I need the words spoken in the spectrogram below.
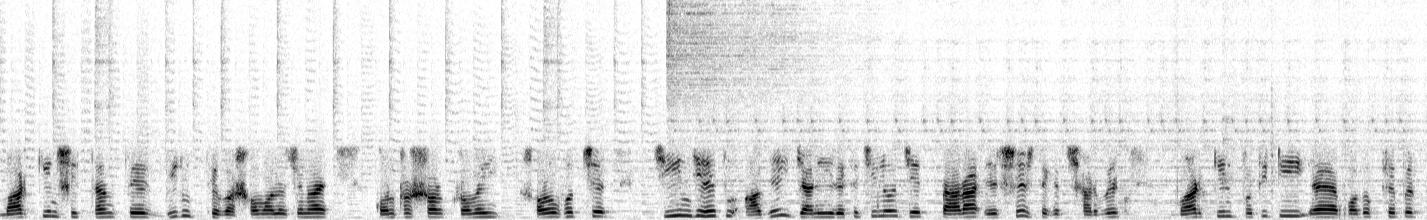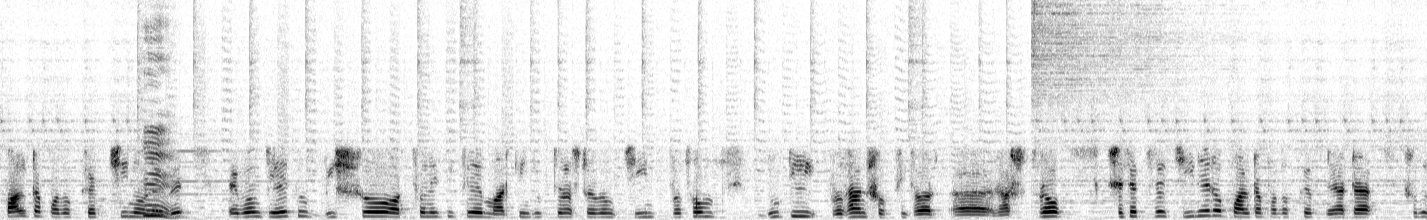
মার্কিন সিদ্ধান্তের বিরুদ্ধে বা সমালোচনায় কণ্ঠস্বর ক্রমেই সরব হচ্ছে। চীন যেহেতু আগেই জানিয়ে রেখেছিল যে তারা এর শেষ থেকে ছাড়বে মার্কিন প্রতিটি পদক্ষেপের পাল্টা পদক্ষেপ চীনও নেবে এবং যেহেতু বিশ্ব অর্থনীতিতে মার্কিন যুক্তরাষ্ট্র এবং চীন প্রথম দুটি প্রধান শক্তিধর রাষ্ট্র সেক্ষেত্রে চীনেরও পাল্টা পদক্ষেপ নেওয়াটা শুধু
